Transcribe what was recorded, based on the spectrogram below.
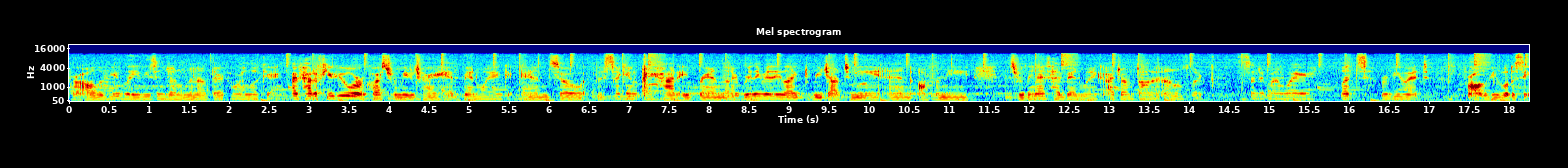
for all of you ladies and gentlemen out there who are looking. I've had a few people request for me to try a headband wig and so the second I had a brand that I really really liked reach out to me and offer me this really nice headband wig, I jumped on it and I was like, send it my way. Let's review it for all the people to see.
